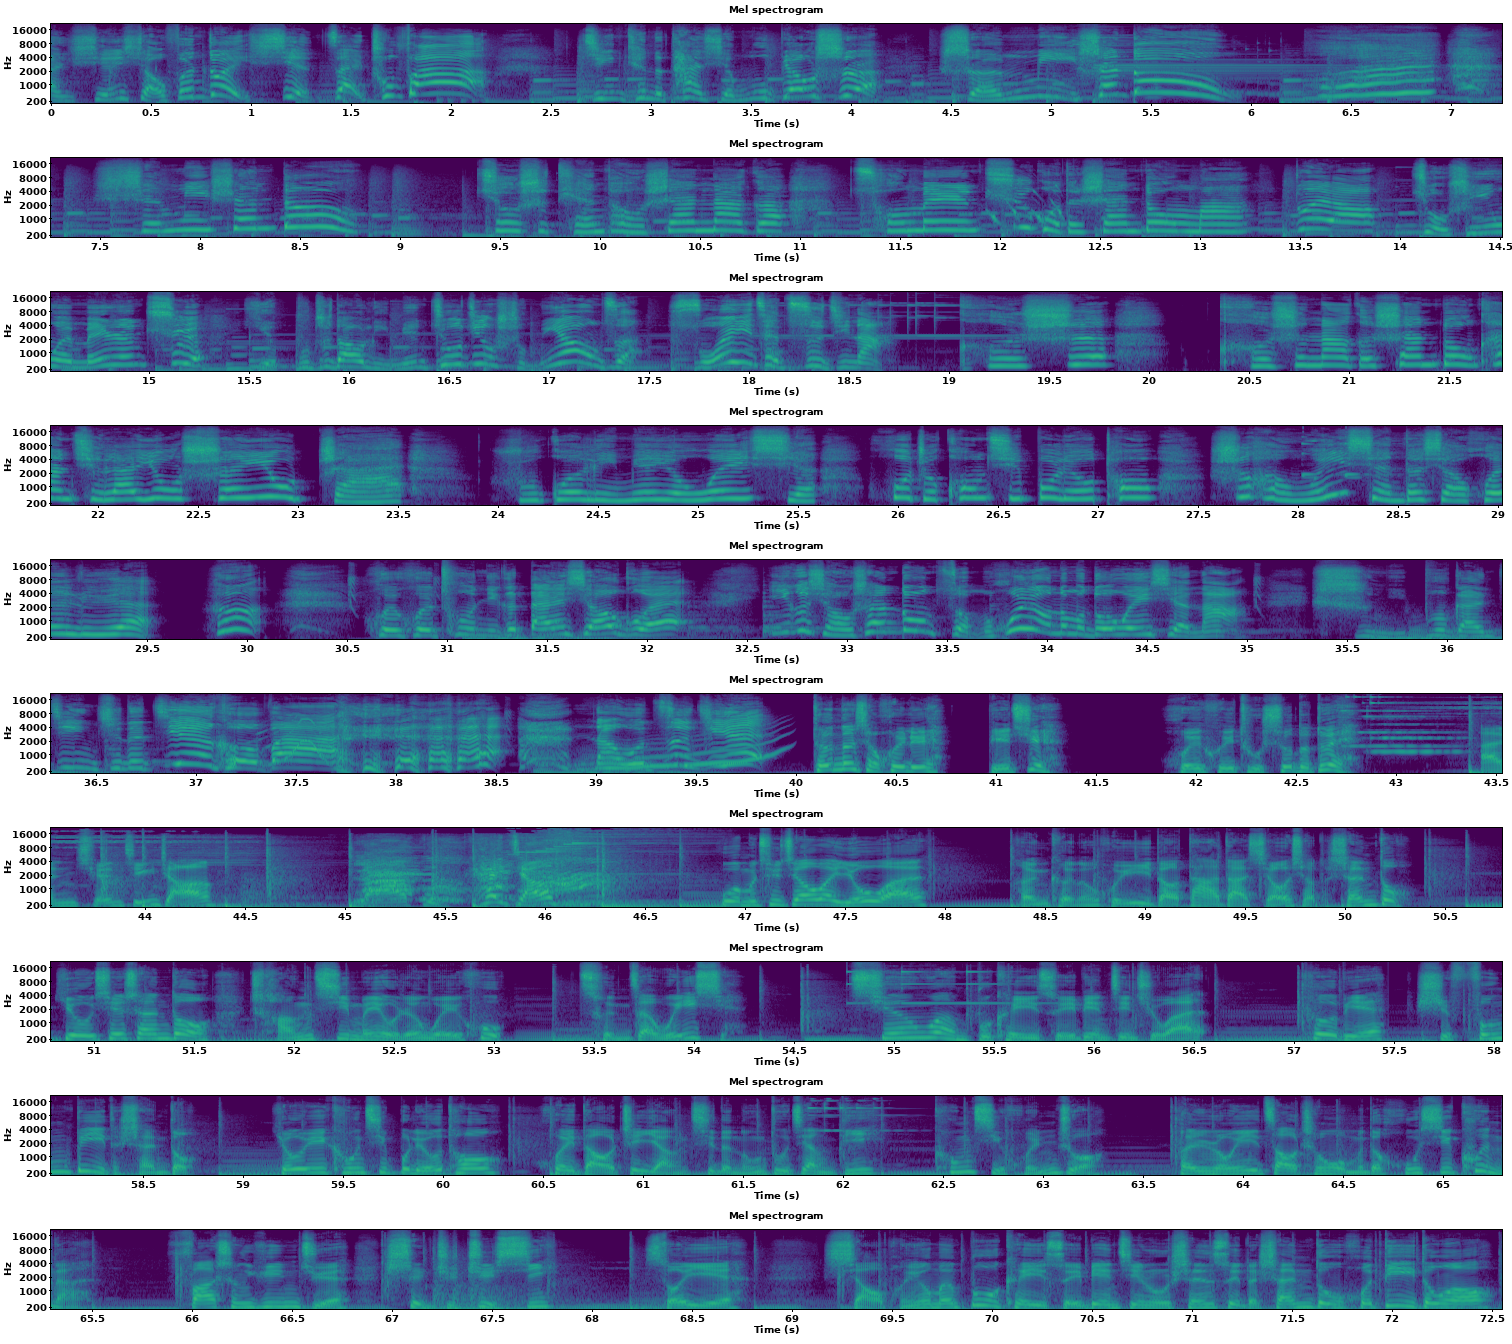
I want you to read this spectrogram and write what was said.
探险小分队现在出发。今天的探险目标是神秘山洞。哇，神秘山洞，就是甜筒山那个从没人去过的山洞吗？对啊，就是因为没人去，也不知道里面究竟什么样子，所以才刺激呢。可是，可是那个山洞看起来又深又窄。如果里面有危险，或者空气不流通，是很危险的。小灰驴，哼，灰灰兔，你个胆小鬼！一个小山洞怎么会有那么多危险呢？是你不敢进去的借口吧？那我自己……等等，小灰驴，别去！灰灰兔说的对，安全警长拉布开讲。我们去郊外游玩，很可能会遇到大大小小的山洞，有些山洞长期没有人维护。存在危险，千万不可以随便进去玩，特别是封闭的山洞。由于空气不流通，会导致氧气的浓度降低，空气浑浊，很容易造成我们的呼吸困难，发生晕厥甚至窒息。所以，小朋友们不可以随便进入深邃的山洞或地洞哦。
